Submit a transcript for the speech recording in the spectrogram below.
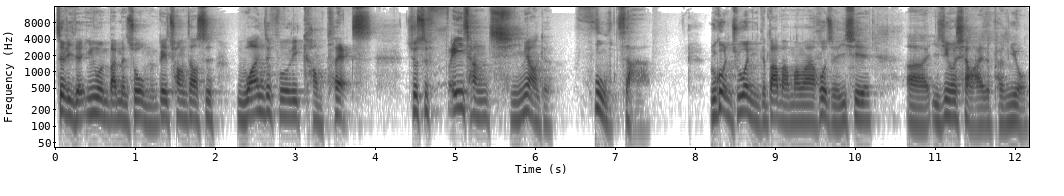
这里的英文版本说我们被创造是 wonderfully complex，就是非常奇妙的复杂。如果你去问你的爸爸妈妈或者一些、呃、已经有小孩的朋友，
